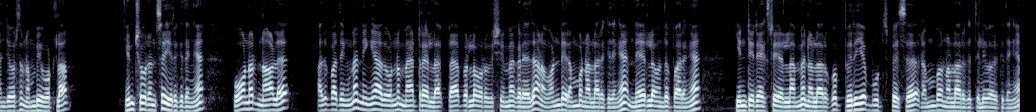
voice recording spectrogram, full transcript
அஞ்சு வருஷம் நம்பி ஓட்டலாம். இன்சூரன்ஸு இருக்குதுங்க. ஓனர் நாலு. அது பார்த்தீங்கன்னா நீங்கள் அது ஒன்றும் மேட்ரே இல்லை. பேப்பரில் ஒரு விஷயமே கிடையாது. ஆனால் வண்டி ரொம்ப நல்லா இருக்குதுங்க. நேரில் வந்து பாருங்கள் இன்டீரியர் எக்ஸ்டீரியர் எல்லாமே நல்லாயிருக்கும். பெரிய பூட் ஸ்பேஸு ரொம்ப நல்லா இருக்குது தெளிவாக இருக்குதுங்க.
